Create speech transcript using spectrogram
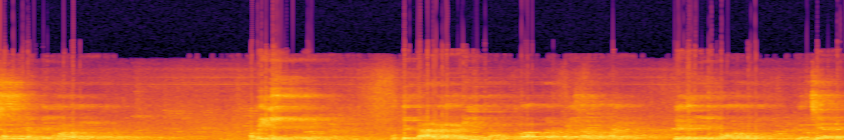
ശക്തിയാണ് അപ്പൊ ഇനി ഒത്തിരി താരങ്ങൾ നമുക്ക് ഉത്തരവാദിത്വം പൈസ എങ്കിലും ഈ ഉത്തരവാദിത്വം തീർച്ചയായിട്ടും തീർച്ചയായും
